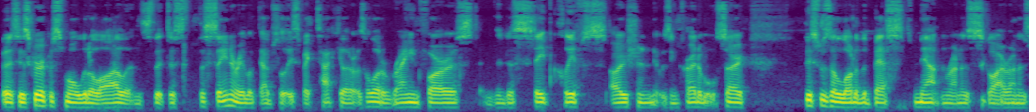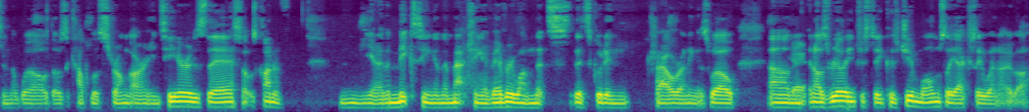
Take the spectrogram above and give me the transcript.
but it's this group of small little islands that just the scenery looked absolutely spectacular. It was a lot of rainforest and then just steep cliffs, ocean. It was incredible. So this was a lot of the best mountain runners, sky runners in the world. There was a couple of strong orienteers there, so it was kind of you know the mixing and the matching of everyone that's that's good in trail running as well. Um, Yeah. And I was really interested because Jim Walmsley actually went over.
